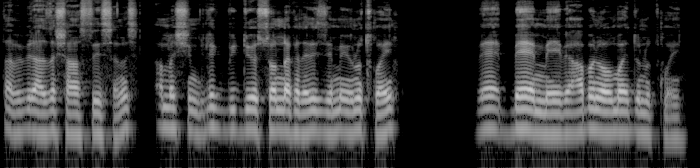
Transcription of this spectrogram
Tabi biraz da şanslıysanız. Ama şimdilik video sonuna kadar izlemeyi unutmayın. Ve beğenmeyi ve abone olmayı da unutmayın.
